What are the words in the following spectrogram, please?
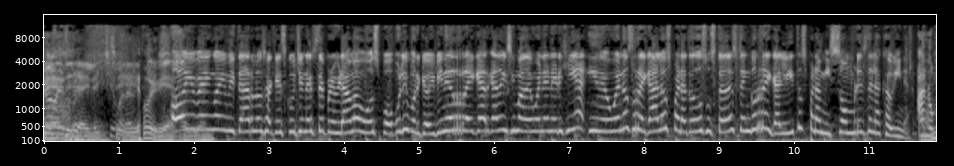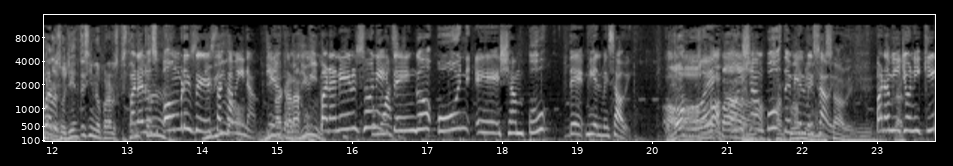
bien, DJ. Sí, muy bien. Hoy vengo a invitarlos a que escuchen este programa Voz Populi porque hoy viene recargadísima de buena energía y de buenos regalos para todos ustedes. Tengo regalitos para mis hombres de la cabina. Ah, no para los oyentes, sino para los que están Para los hombres de esta Divino. cabina. Divino. Para Nelson ¿Cómo así? tengo un eh, shampoo de miel me sabe. Oh, ¿Eh? opa. Un shampoo de miel me sabe. sí. Para mi Johnny Key,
